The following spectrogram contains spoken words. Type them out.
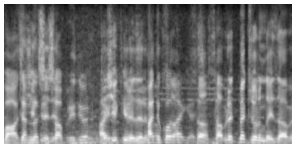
Bazen Teşekkür nasıl ederim. sabrediyorsun? Hayret Teşekkür ediyorum. ederim. Hadi abi, kolay gelsin. Sağ ol. Sabretmek zorundayız abi.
